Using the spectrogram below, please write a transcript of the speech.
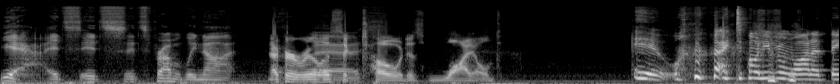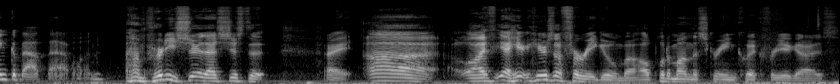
Yeah, it's it's it's probably not. Hyper realistic Yes. toad is wild. Ew. I don't even want to think about that one. I'm pretty sure that's just a. All right. Uh. Well, I, yeah. Here, here's a furry Goomba. I'll put him on the screen quick for you guys.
